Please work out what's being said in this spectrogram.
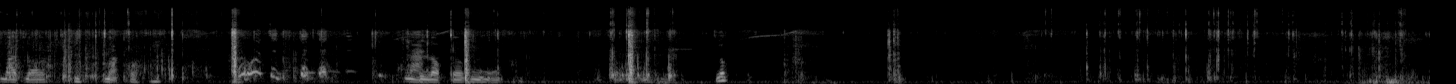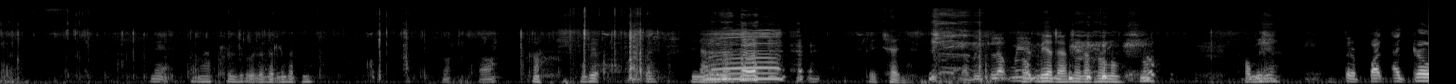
vậy bạc đó bạc của cái lọc tôi không hiểu នេះណាភ្លឺរួចលងឹតលងឹតនេះ đó មកវា bạc đây ណាទៅឆេញ là bị lợm ហូប miên មានដែរមាននៅក្នុងនោះនោះ ត្របាច់អាចគោ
